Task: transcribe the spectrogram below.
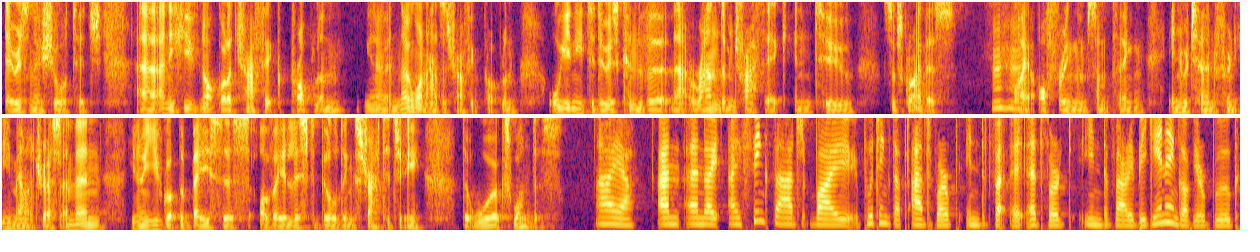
there is no shortage. Uh, and if you've not got a traffic problem, you know, and no one has a traffic problem, all you need to do is convert that random traffic into subscribers. Mm-hmm. by offering them something in return for an email address. And then, you know, you've got the basis of a list building strategy that works wonders. Ah, yeah and and I, I think that by putting that adverb in the uh, advert in the very beginning of your book,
